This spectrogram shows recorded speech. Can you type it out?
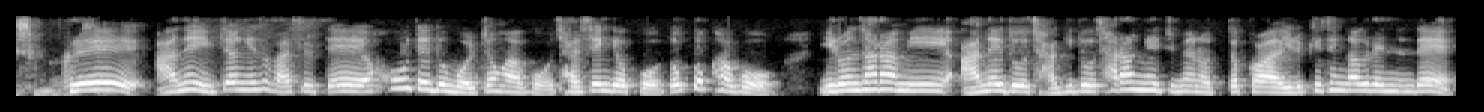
생각. 그래 아내 입장에서 봤을 때 허우대도 멀쩡하고 잘생겼고 똑똑하고 이런 사람이 아내도 자기도 사랑해주면 어떨까 이렇게 생각을 했는데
